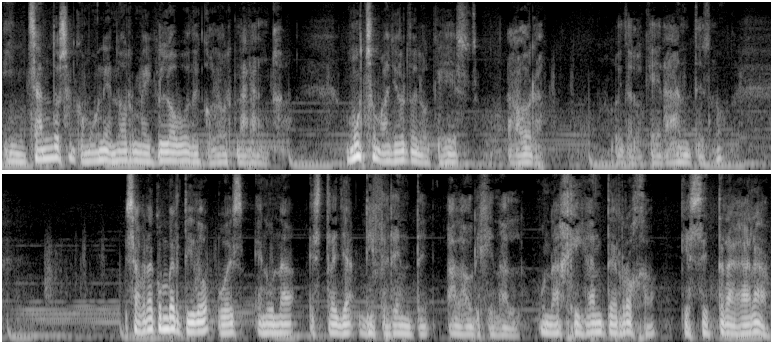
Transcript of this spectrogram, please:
hinchándose como un enorme globo de color naranja, mucho mayor de lo que es ahora, y de lo que era antes, ¿no? Se habrá convertido pues en una estrella diferente a la original, una gigante roja que se tragará,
